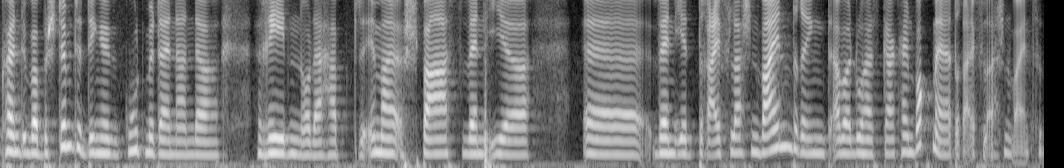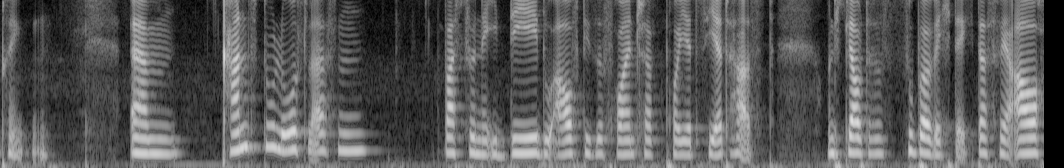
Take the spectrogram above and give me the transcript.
könnt über bestimmte Dinge gut miteinander reden oder habt immer Spaß, wenn ihr äh, wenn ihr drei Flaschen Wein trinkt, aber du hast gar keinen Bock mehr, drei Flaschen Wein zu trinken. Ähm, kannst du loslassen, was für eine Idee du auf diese Freundschaft projiziert hast? Und ich glaube, das ist super wichtig, dass wir auch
